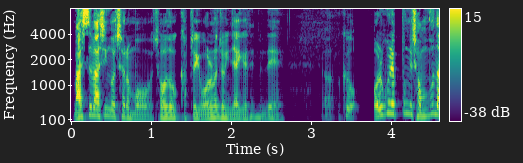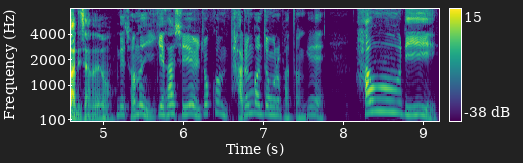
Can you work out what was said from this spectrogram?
말씀하신 것처럼 뭐 저도 갑자기 원론적인 이야기가 됐는데 어, 그 얼굴 예쁜 게 전부는 아니잖아요. 근데 저는 이게 사실 조금 다른 관점으로 봤던 게 하울이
